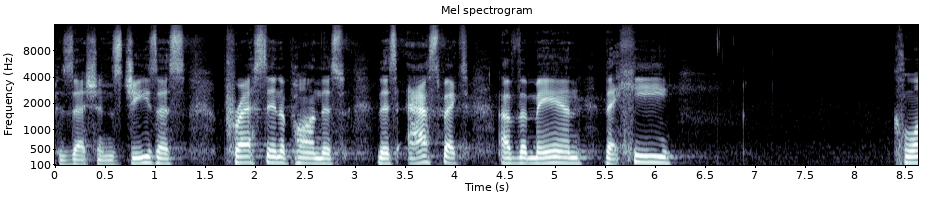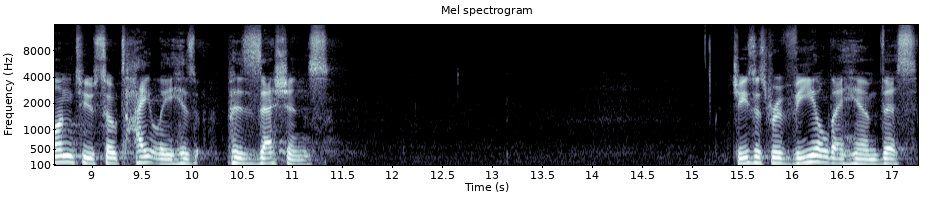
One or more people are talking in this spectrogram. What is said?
possessions. Jesus pressed in upon this, this aspect of the man that he clung to so tightly his possessions. Jesus revealed to him this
